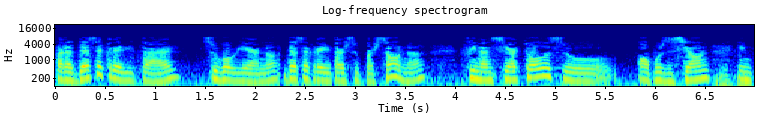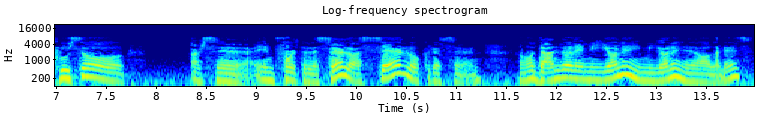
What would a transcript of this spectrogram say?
para desacreditar su gobierno, desacreditar su persona, financiar toda su oposición, incluso en fortalecerlo, hacerlo crecer, ¿no? dándole millones y millones de dólares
